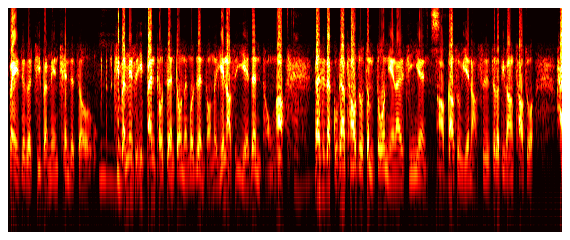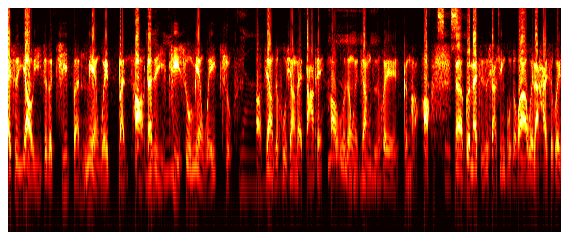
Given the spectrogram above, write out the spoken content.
被这个基本面牵着走，基本面是一般投资人都能够认同的，严老师也认同哈。但是在股票操作这么多年来的经验，啊，告诉严老师，这个地方操作还是要以这个基本面为本，哈，但是以技术面为主，啊，这样子互相来搭配，好，我认为这样子会更好，哈。那贵买指数小型股的话，未来还是会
